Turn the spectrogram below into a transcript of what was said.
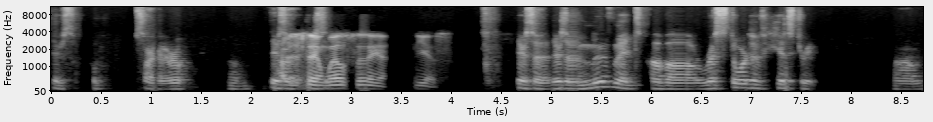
there's oh, sorry, Earl. Um, there's I was a, just saying, well said. Yes. There's a there's a movement of a restorative history um,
